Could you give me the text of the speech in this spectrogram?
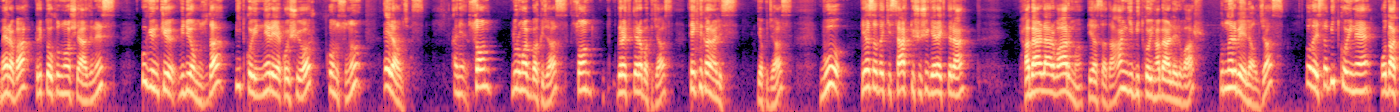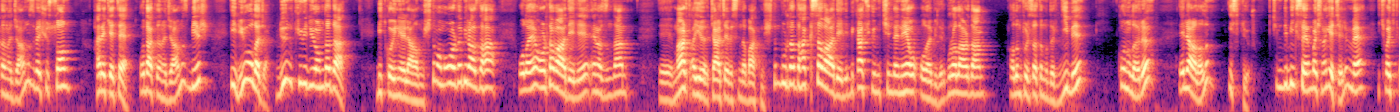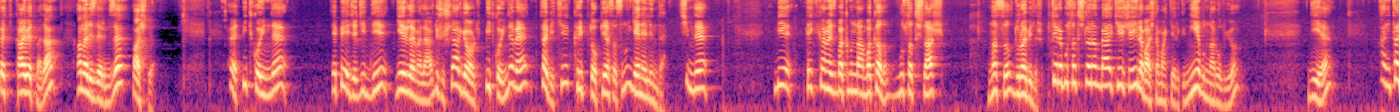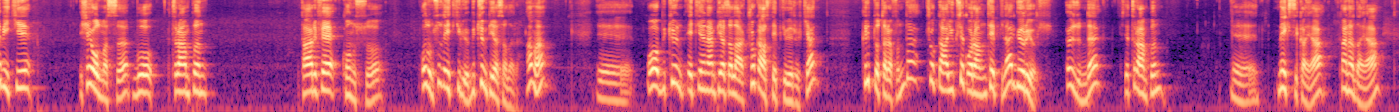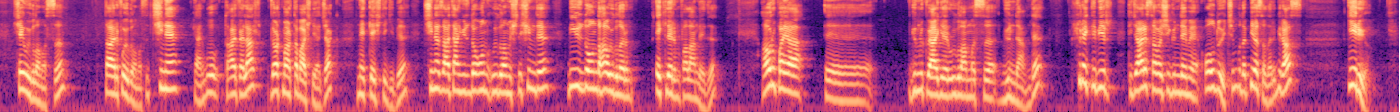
Merhaba, Kripto Okulu'na hoş geldiniz. Bugünkü videomuzda Bitcoin nereye koşuyor konusunu ele alacağız. Hani son duruma bir bakacağız. Son grafiklere bakacağız. Teknik analiz yapacağız. Bu piyasadaki sert düşüşü gerektiren haberler var mı piyasada? Hangi Bitcoin haberleri var? Bunları bir ele alacağız. Dolayısıyla Bitcoin'e odaklanacağımız ve şu son harekete odaklanacağımız bir video olacak. Dünkü videomda da Bitcoin'i ele almıştım ama orada biraz daha olaya orta vadeli en azından e, Mart ayı çerçevesinde bakmıştım. Burada daha kısa vadeli birkaç gün içinde ne olabilir? Buralardan alım fırsatı mıdır gibi konuları ele alalım istiyorum. Şimdi bilgisayarın başına geçelim ve hiç vakit kaybetmeden analizlerimize başlayalım. Evet Bitcoin'de epeyce ciddi gerilemeler, düşüşler gördük. Bitcoin'de ve tabii ki kripto piyasasının genelinde. Şimdi bir teknik analiz bakımından bakalım bu satışlar nasıl durabilir? Bir kere bu satışların belki şeyiyle başlamak gerekiyor. Niye bunlar oluyor? diye. Hani tabii ki şey olması bu Trump'ın tarife konusu olumsuz etkiliyor bütün piyasaları. Ama e, o bütün etkilenen piyasalar çok az tepki verirken kripto tarafında çok daha yüksek oranlı tepkiler görüyoruz. Özünde işte Trump'ın e, Meksika'ya, Kanada'ya şey uygulaması, tarife uygulaması, Çin'e yani bu tarifeler 4 Mart'ta başlayacak. Netleşti gibi. Çin'e zaten %10 uygulamıştı. Şimdi bir %10 daha uygularım, eklerim falan dedi. Avrupa'ya e, gümrük vergileri uygulanması gündemde. Sürekli bir ticaret savaşı gündemi olduğu için bu da piyasaları biraz geriyor.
